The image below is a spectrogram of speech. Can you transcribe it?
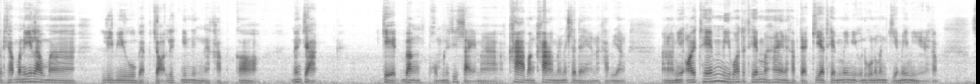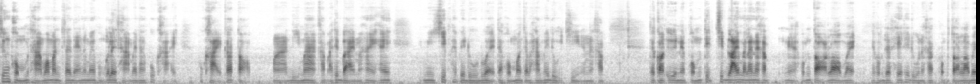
วัสดีครับ วันนี้เรามารีวิวแบบเจาะลึกนิดนึงนะครับ ก็เนื่องจากเกรดบางผมเนี่ยที่ใส่มาค่าบางค่ามันไม่แสดงนะครับ อย่างมีออยเทมมีวอเตอร์เทมมาให้นะครับ แต่เกียร์เทมไม่มีอุณหภูมิน้ำมันเกียร์ไม่มีนะครับ ซึ่งผมถามว่ามันแสดงได้ไหมผมก็เลยถามไปทางผู้ขาย ผู้ขายก็ตอบมาดีมากครับ อธิบายมาให้ให้มีคลิปให้ไปดูด้วย แต่ผมมันจะมาทำให้ดูอีกทีนึงนะครับ แต่ก่อนอื่นเนี่ยผมติดชิปไลท์มาแล้วนะครับเนี่ยผมต่อรอบไว้ ดี๋ยวผมจะเทสให้ดูนะครับ ผมต่อรอบไว้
